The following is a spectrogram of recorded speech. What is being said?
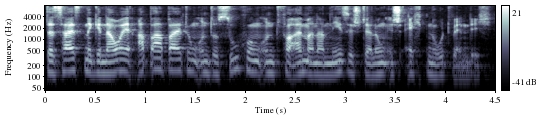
Das heißt, eine genaue Abarbeitung, Untersuchung und vor allem Anamnesestellung ist echt notwendig.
